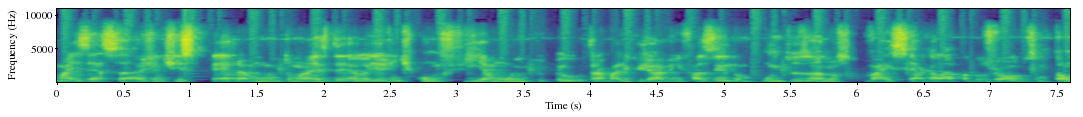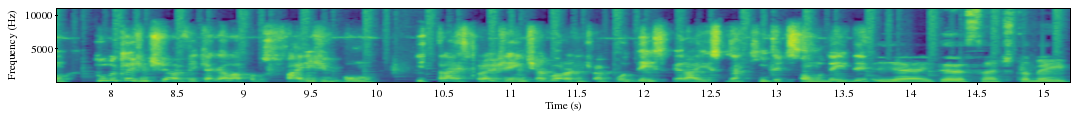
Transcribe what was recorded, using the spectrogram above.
mas essa a gente espera muito mais dela e a gente confia muito pelo trabalho que já vem fazendo há muitos anos, vai ser a Galápagos Jogos. Então, tudo que a gente já vê que a Galápagos faz de bom e traz pra gente, agora a gente vai poder esperar isso da quinta edição do D&D. E é interessante também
